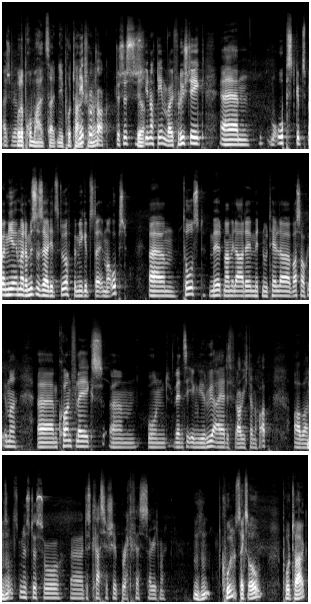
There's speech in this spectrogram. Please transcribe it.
Also Oder pro Mahlzeit, nee, pro Tag. Nee, pro Tag. Das ist ja. je nachdem, weil Frühstück, ähm, Obst gibt es bei mir immer, da müssen sie halt jetzt durch. Bei mir gibt es da immer Obst. Ähm, Toast mit Marmelade, mit Nutella, was auch immer. Ähm, Cornflakes ähm, und wenn sie irgendwie Rühreier, das frage ich dann noch ab. Aber mhm. ansonsten ist das so äh, das klassische Breakfast, sage ich mal. Mhm. Cool, 6 Euro pro Tag.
